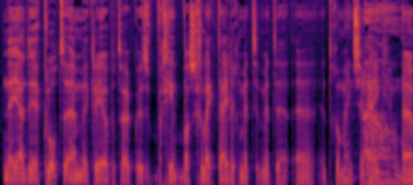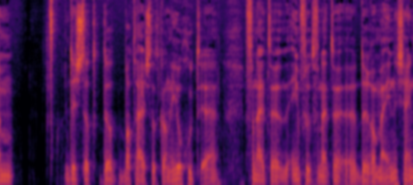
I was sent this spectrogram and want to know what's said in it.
Nee, ja, de, klopt. Ehm, Cleopatra was gelijktijdig met, met eh, eh, het Romeinse Rijk. Oh. Ehm, dus dat, dat badhuis dat kan heel goed eh, vanuit de, invloed vanuit de, de Romeinen zijn.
